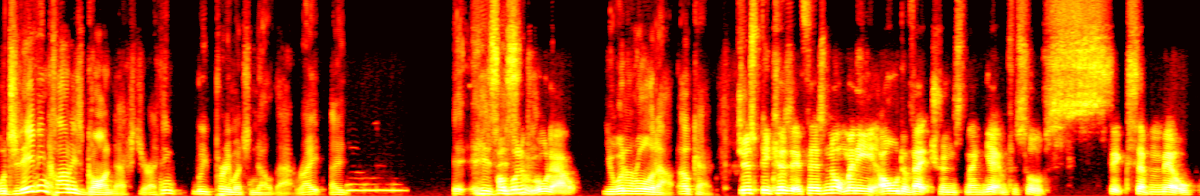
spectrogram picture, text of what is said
Well, Jadeveon Clowney's gone next year. I think we pretty much know that, right? I, mm. his, his I wouldn't rule out You wouldn't rule it out. Okay. Just because if there's not many older veterans and they can get them for sort of six, seven mil,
